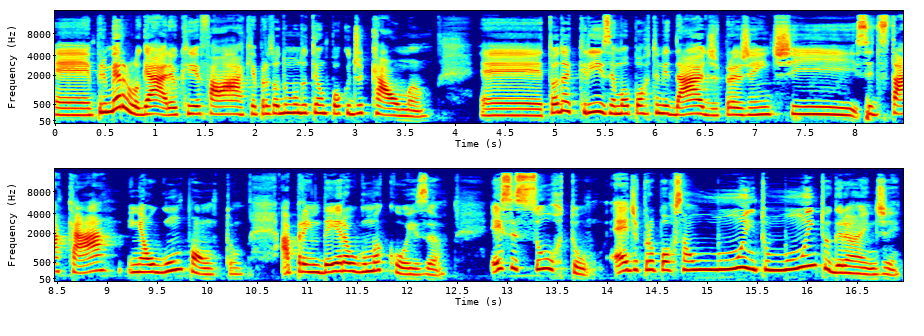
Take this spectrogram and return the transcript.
É, em primeiro lugar, eu queria falar que é para todo mundo ter um pouco de calma. É, toda crise é uma oportunidade para a gente se destacar em algum ponto, aprender alguma coisa. Esse surto é de proporção muito, muito grande,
